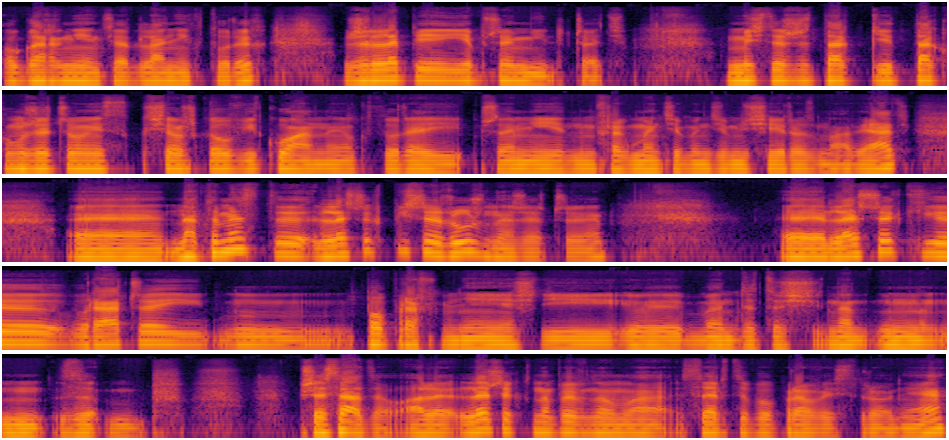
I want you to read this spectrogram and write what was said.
ogarnięcia dla niektórych, że lepiej je przemilczeć. Myślę, że takie, taką rzeczą jest książka Uwikłany, o której przynajmniej jednym fragmencie będziemy dzisiaj rozmawiać. Natomiast Leszek pisze różne rzeczy. E, Leszek e, raczej mm, popraw mnie, jeśli e, będę coś na, n, n, za- pf, przesadzał, ale Leszek na pewno ma serce po prawej stronie.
